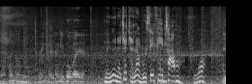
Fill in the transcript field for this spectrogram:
Đây, vẫn còn mấy người đang đi bộ đây này. Mấy người này chắc chắn là vừa xem phim. Xong. Đúng không? Đi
